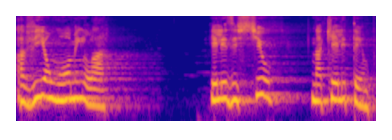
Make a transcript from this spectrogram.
havia um homem lá. Ele existiu naquele tempo.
